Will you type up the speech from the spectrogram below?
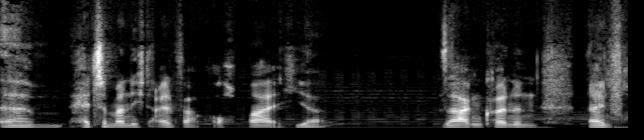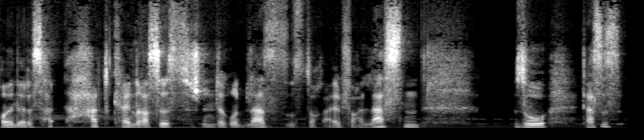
ähm, hätte man nicht einfach auch mal hier sagen können, nein, Freunde, das hat, hat keinen rassistischen Hintergrund, lass es uns doch einfach lassen. So, das ist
